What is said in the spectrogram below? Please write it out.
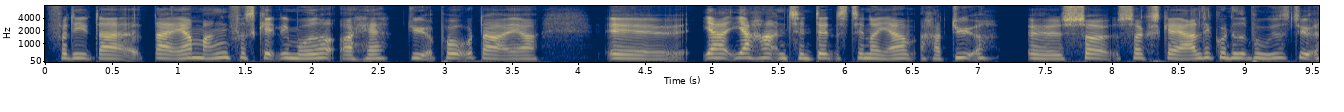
Fordi der, der er mange forskellige måder at have dyr på. Der er, øh, jeg, jeg har en tendens til, når jeg har dyr, øh, så, så skal jeg aldrig gå ned på udstyr.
